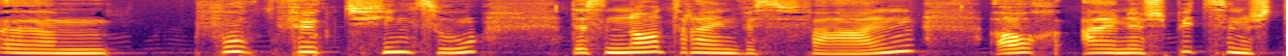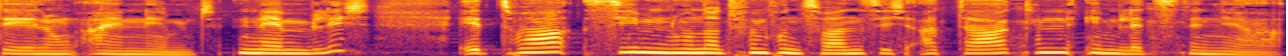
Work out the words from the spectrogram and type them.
ähm, fügt hinzu, dass Nordrhein-Westfalen auch eine Spitzenstellung einnimmt, nämlich etwa 725 Attacken im letzten Jahr.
